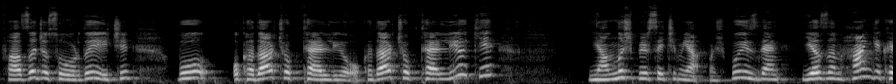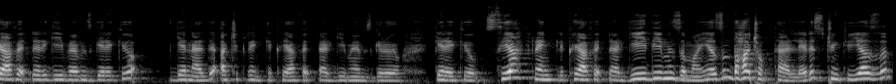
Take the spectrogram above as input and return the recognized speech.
fazlaca soğurduğu için bu o kadar çok terliyor, o kadar çok terliyor ki yanlış bir seçim yapmış. Bu yüzden yazın hangi kıyafetleri giymemiz gerekiyor? Genelde açık renkli kıyafetler giymemiz gerekiyor. Siyah renkli kıyafetler giydiğimiz zaman yazın daha çok terleriz. Çünkü yazın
